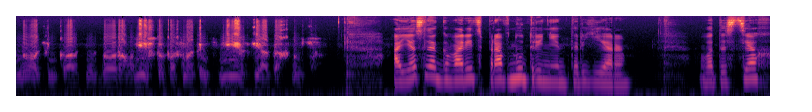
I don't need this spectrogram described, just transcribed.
ну очень классно, здорово. Есть что посмотреть, и где отдохнуть. А если говорить про внутренние интерьеры, вот из тех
